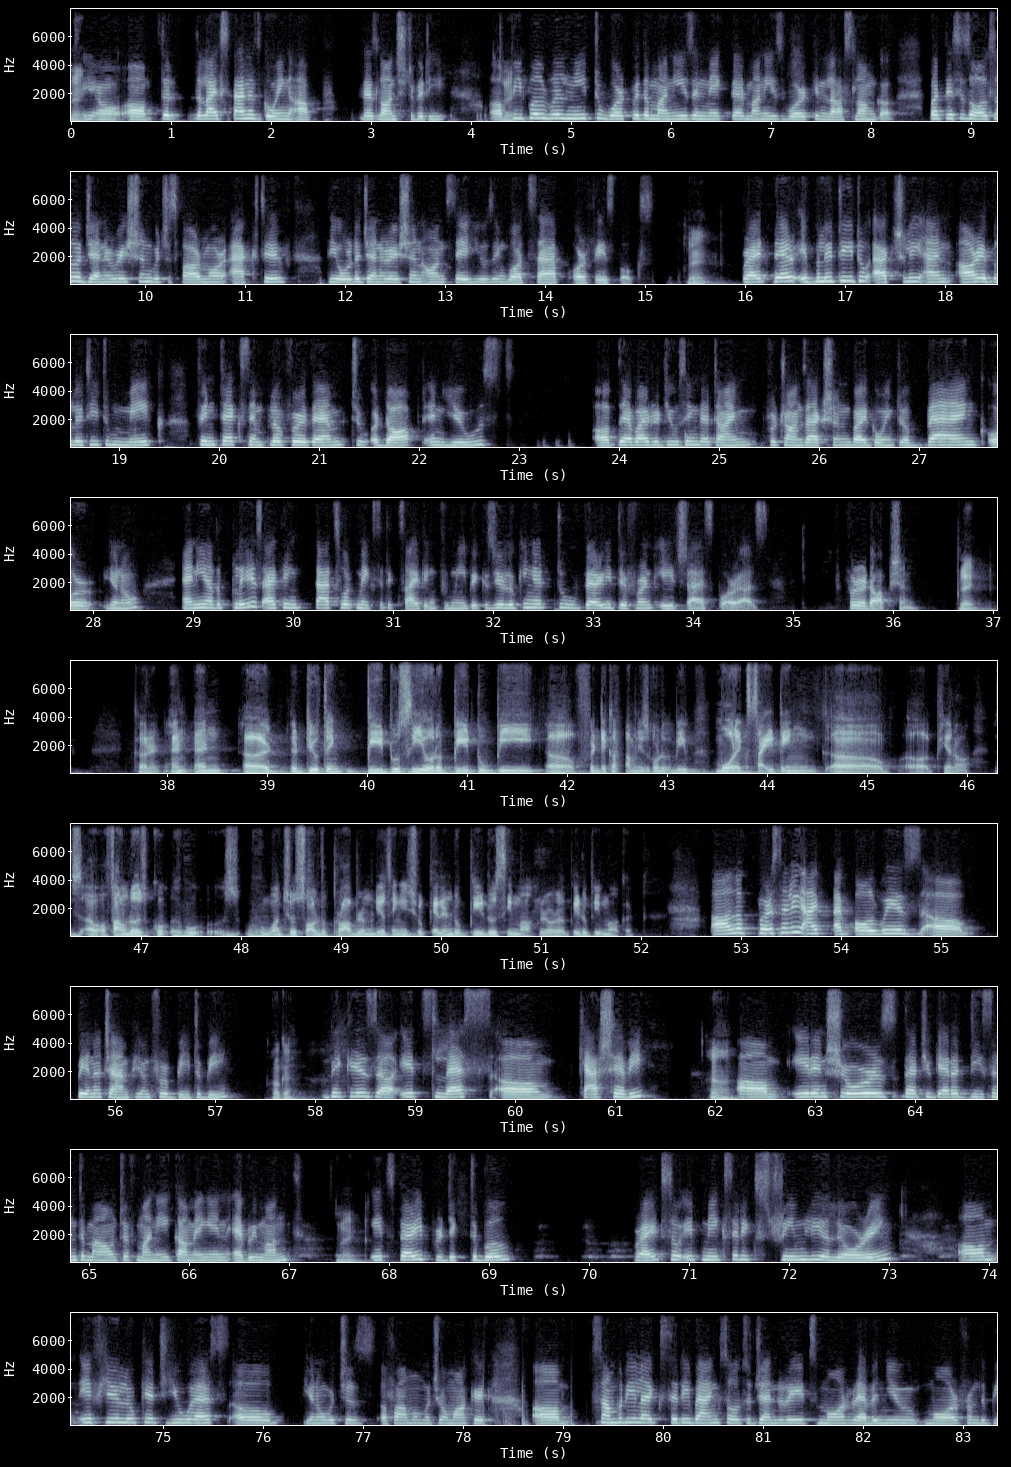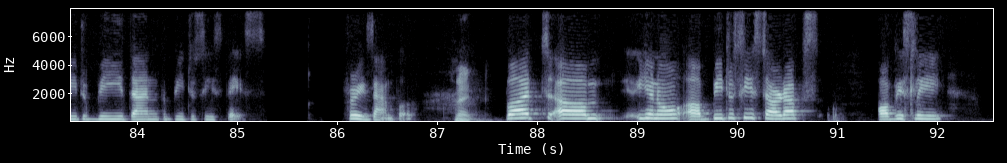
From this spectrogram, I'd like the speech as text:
right. you know, uh, the, the lifespan is going up. There's longevity. Uh, right. People will need to work with the monies and make their monies work and last longer. But this is also a generation which is far more active, the older generation on, say, using WhatsApp or Facebooks. Right. Right. Their ability to actually, and our ability to make fintech simpler for them to adopt and use, uh, thereby reducing their time for transaction by going to a bank or you know any other place. I think that's what makes it exciting for me because you're looking at two very different age diasporas for adoption. Right. Correct. And and uh, do you think B two C or a B two B uh, fintech company is going to be more exciting? Uh, uh you know, uh, founders who who wants to solve the problem. Do you think you should get into B two C market or a B two B market? Uh, look, personally, I, I've always been a champion for B two B. Okay. Because it's less um, cash heavy. Uh-huh. Um, it ensures that you get a decent amount of money coming in every month Right. It's very predictable, right? So it makes it extremely alluring. Um, if you look at US, uh, you know, which is a far more mature market, um, somebody like Citibanks also generates more revenue more from the B2B than the B2C space, for example. Right. But, um, you know, uh, B2C startups obviously,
